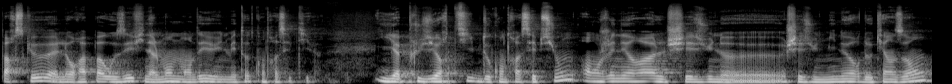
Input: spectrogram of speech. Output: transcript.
parce qu'elle n'aura pas osé finalement demander une méthode contraceptive. Il y a plusieurs types de contraception. En général, chez une, euh, chez une mineure de 15 ans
